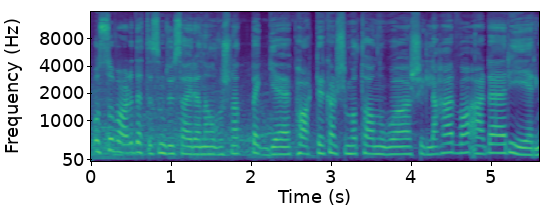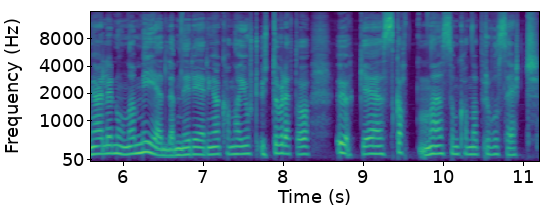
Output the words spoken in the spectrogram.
Og så var det dette som du sa Irene Halvorsen, at begge parter kanskje må ta noe av skylda her. Hva er det regjeringa eller noen av medlemmene i regjeringa kan ha gjort utover dette å øke skattene som kan ha provosert?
